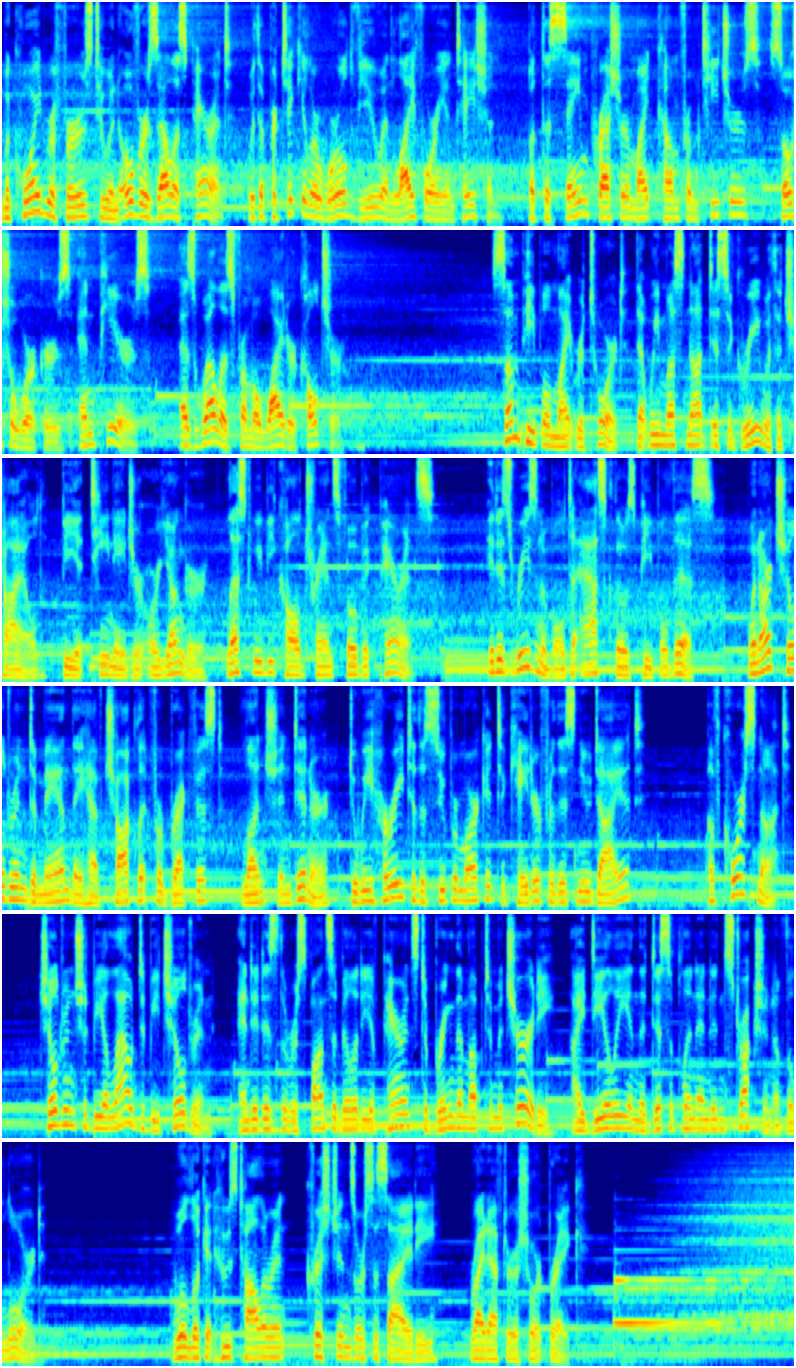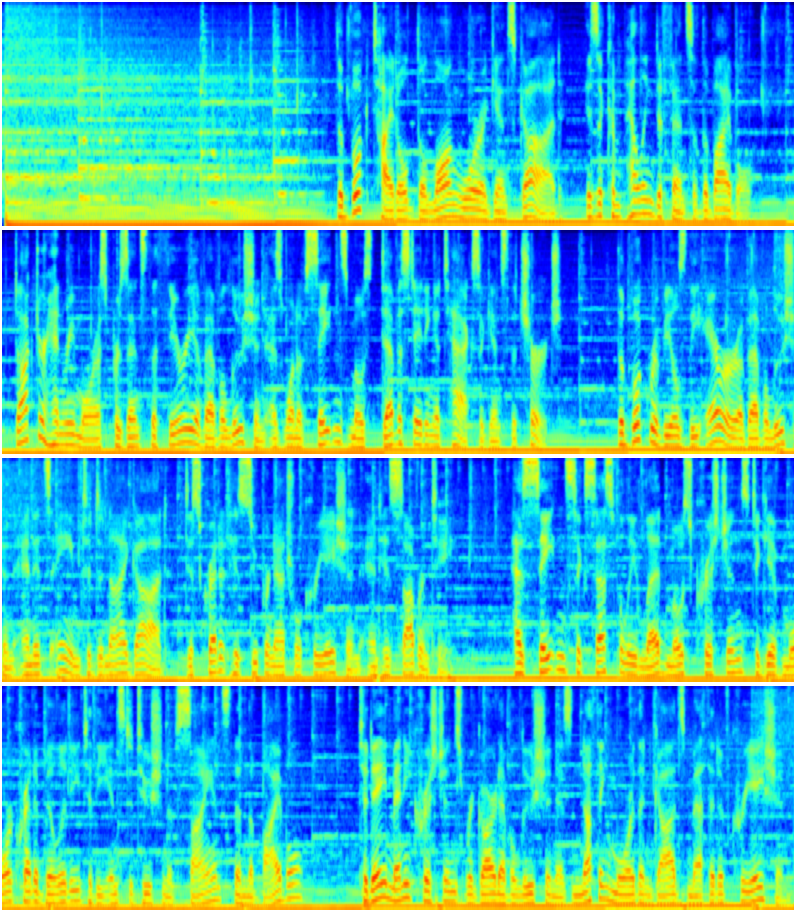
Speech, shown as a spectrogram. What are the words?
McQuoid refers to an overzealous parent with a particular worldview and life orientation, but the same pressure might come from teachers, social workers, and peers, as well as from a wider culture. Some people might retort that we must not disagree with a child, be it teenager or younger, lest we be called transphobic parents. It is reasonable to ask those people this When our children demand they have chocolate for breakfast, lunch, and dinner, do we hurry to the supermarket to cater for this new diet? Of course not. Children should be allowed to be children, and it is the responsibility of parents to bring them up to maturity, ideally in the discipline and instruction of the Lord. We'll look at who's tolerant, Christians or society, right after a short break. The book titled The Long War Against God is a compelling defense of the Bible. Dr. Henry Morris presents the theory of evolution as one of Satan's most devastating attacks against the church. The book reveals the error of evolution and its aim to deny God, discredit his supernatural creation, and his sovereignty. Has Satan successfully led most Christians to give more credibility to the institution of science than the Bible? Today, many Christians regard evolution as nothing more than God's method of creation.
